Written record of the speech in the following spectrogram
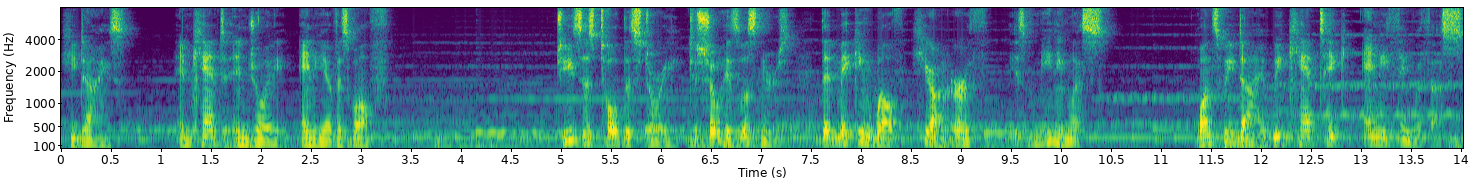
he dies and can't enjoy any of his wealth. Jesus told this story to show his listeners that making wealth here on earth is meaningless. Once we die, we can't take anything with us.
